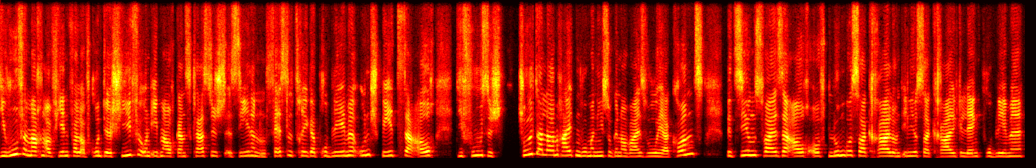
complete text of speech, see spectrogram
die Hufe machen auf jeden Fall aufgrund der Schiefe und eben auch ganz klassisch Sehnen- und Fesselträgerprobleme und später auch diffuse Schulterlahmheiten, wo man nicht so genau weiß, woher kommt, beziehungsweise auch oft Lumbosakral und Iliosakral Gelenkprobleme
